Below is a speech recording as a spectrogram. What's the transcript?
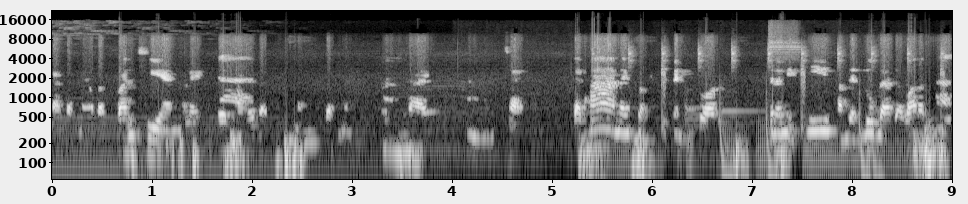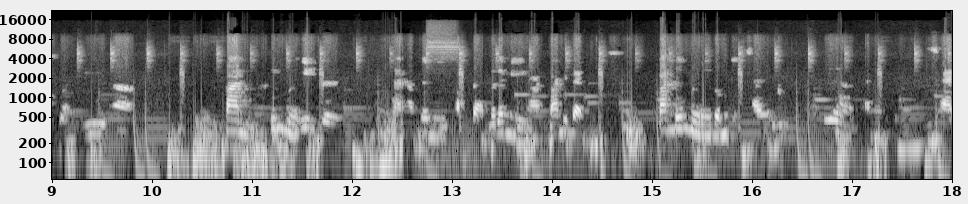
กันแบบแนวแบบปั้นเชียงอะไรเงี้ยทำให้แบบมันแบบนั้นใช่ใช่แต่ถ้าในส่วนที่เป็นตัวเซรามิกที่สำเร็จรูปแล้วแต่ว่าเราจะมีส่วนที่อ่าปั้นขึ้นมือเองเลยใช่ครับจะมีสองแบบก็จะมีงานปั้นที่แบบปั้นด้วยมือรวมถึงใช้เครื่องใช่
